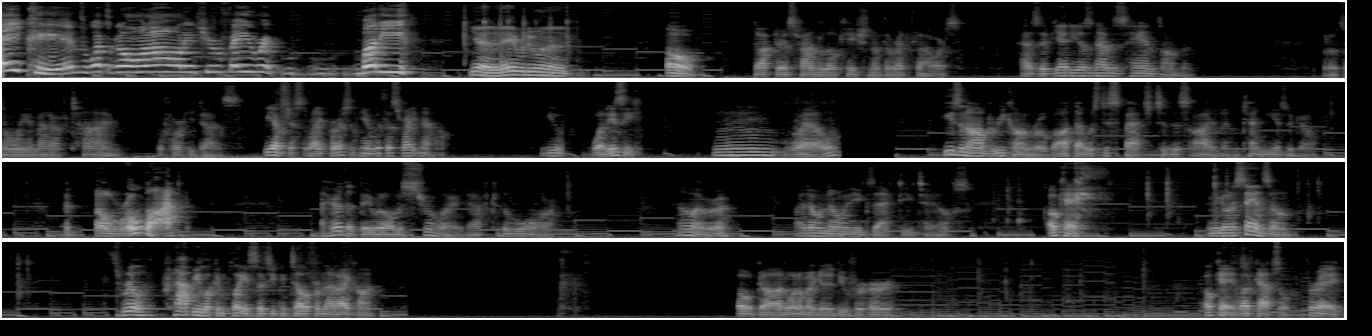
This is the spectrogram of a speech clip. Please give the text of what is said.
Hey kids, what's going on? It's your favorite buddy. Yeah, today we're doing a. Oh, doctor has found the location of the red flowers. As of yet, he doesn't have his hands on them. But it's only a matter of time before he does. We have just the right person here with us right now. You. What is he? Hmm, well. He's an armed recon robot that was dispatched to this island ten years ago. A, a robot? Heard that they were all destroyed after the war. However, I don't know the exact details. Okay. we go to Sand Zone. It's a real happy looking place as you can tell from that icon. oh god, what am I gonna do for her? Okay, life capsule. Hooray.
